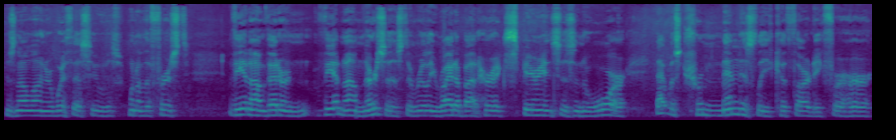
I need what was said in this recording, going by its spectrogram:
who's no longer with us, who was one of the first Vietnam veteran Vietnam nurses to really write about her experiences in the war. That was tremendously cathartic for her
